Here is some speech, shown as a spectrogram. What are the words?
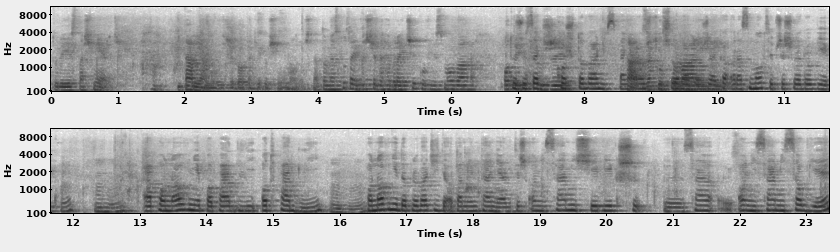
który jest na śmierć. I tam Jan mówi, żeby o takiego się nie modlić. Natomiast tutaj w liście do Hebrajczyków jest mowa o Którzy tych, którzy... zakosztowali wspaniałości Tak, zakosztowali. Słowa Bożego oraz mocy przyszłego wieku, a ponownie popadli, odpadli, mhm. ponownie doprowadzić do opamiętania, gdyż oni sami siebie krzy, y, sa, oni sami sobie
